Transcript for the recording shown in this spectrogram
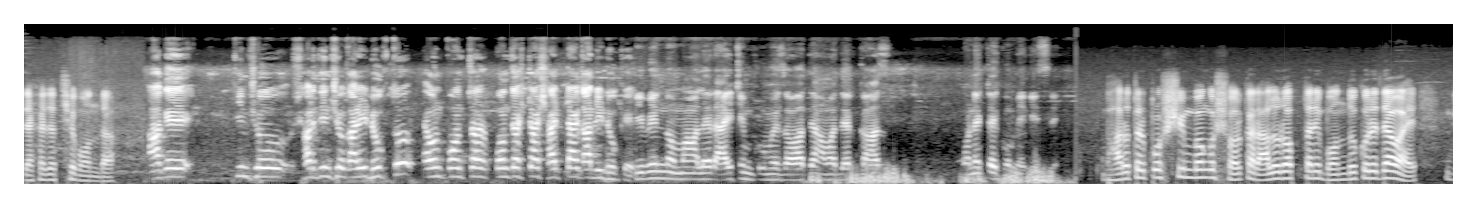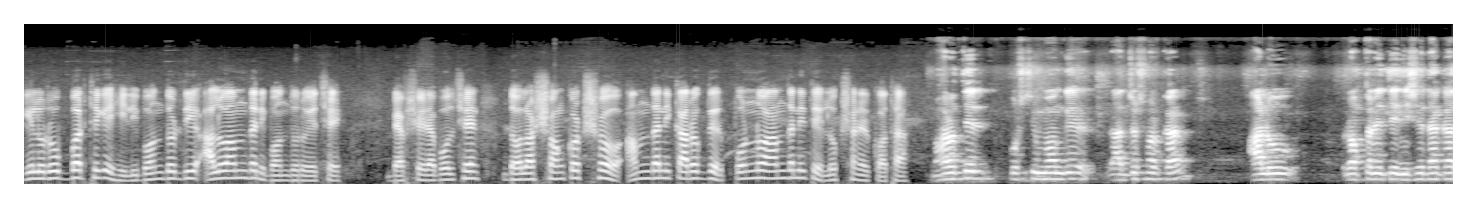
দেখা যাচ্ছে মন্দা। আগে তিনশো সাড়ে তিনশো গাড়ি ঢুকতো এখন পঞ্চাশ পঞ্চাশটা ষাটটা গাড়ি ঢোকে। বিভিন্ন মালের আইটেম কমে যাওয়াতে আমাদের কাজ অনেকটাই কমে গেছে। ভারতের পশ্চিমবঙ্গ সরকার আলু রপ্তানি বন্ধ করে দেওয়ায় গেল রোববার থেকে হিলি বন্দর দিয়ে আলু আমদানি বন্ধ রয়েছে। ব্যবসায়ীরা বলছেন ডলার সংকট সহ আমদানিকারকদের পণ্য আমদানিতে লোকসানের কথা। ভারতের পশ্চিমবঙ্গের রাজ্য সরকার আলু রপ্তানিতে নিষেধাজ্ঞা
